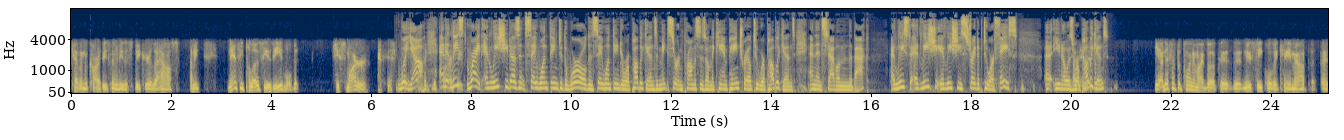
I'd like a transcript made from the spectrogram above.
Kevin McCarthy is going to be the Speaker of the House. I mean, Nancy Pelosi is evil, but she's smarter. Well, yeah. And at least, right. At least she doesn't say one thing to the world and say one thing to Republicans and make certain promises on the campaign trail to Republicans and then stab them in the back. At least, at least she, at least she's straight up to our face, uh, you know, as I mean, this is- Republicans. Yeah, and this is the point of my book, the the new sequel that came out, uh,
